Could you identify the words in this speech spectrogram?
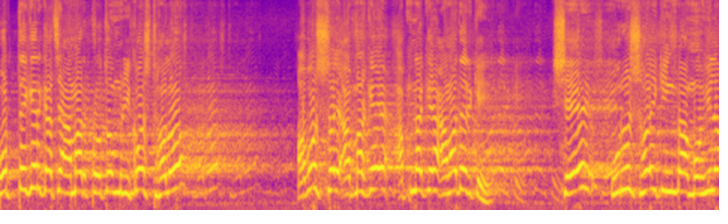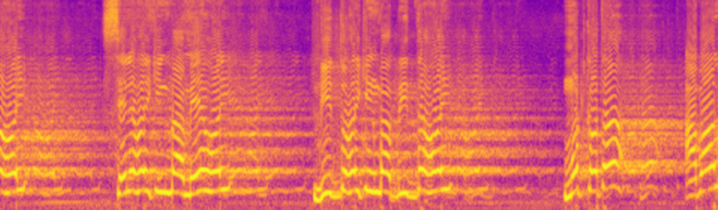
প্রত্যেকের কাছে আমার প্রথম রিকোয়েস্ট হলো, অবশ্যই আমাকে আপনাকে আমাদেরকে, সে পুরুষ হয় কিংবা মহিলা হয় ছেলে হয় কিংবা মেয়ে হয় বৃদ্ধ হয় কিংবা বৃদ্ধা হয় মোট কথা আবাল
